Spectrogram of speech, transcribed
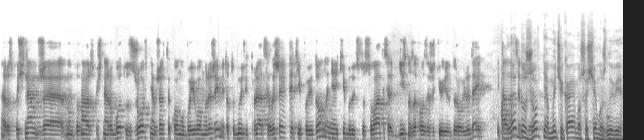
розпочнемо вже. Ну вона розпочне роботу з жовтня, вже в такому бойовому режимі. Тобто будуть відправлятися лише ті повідомлення, які будуть стосуватися дійсно загрози життю і здоров'ю людей. І там Але це до буде- жовтня ми чекаємо, що ще можливі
